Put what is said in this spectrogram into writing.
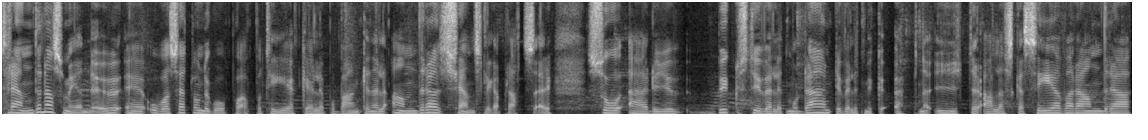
trenderna som är nu, eh, oavsett om du går på apotek eller på banken eller andra känsliga platser, så är det ju, byggs det ju väldigt modernt. Det är väldigt mycket öppna ytor. Alla ska se varandra.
